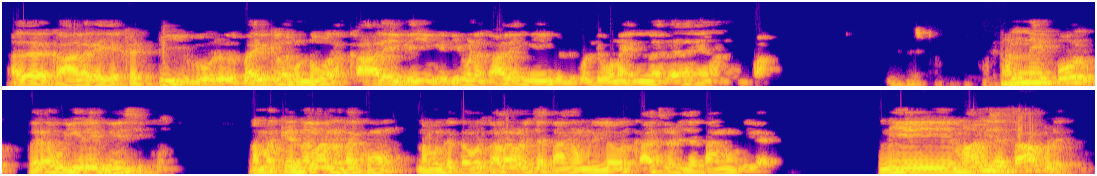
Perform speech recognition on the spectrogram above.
அதை காலை கையை கட்டி ஒரு பைக்ல கொண்டு போறான். காலையும் கையும் கட்டி இவனை காலையும் கையும் கட்டி கொண்டு போனா என்ன வேதனை அனுப்பான் தன்னை போல் பிற உயிரை நேசிக்கும். நமக்கு என்னெல்லாம் நடக்கும்? நமக்கு த- ஒரு தலை வலிச்சா தாங்க முடியல ஒரு காய்ச்சல் அடிச்சா தாங்க முடியல. நீ மாமிசம் சாப்பிடு.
